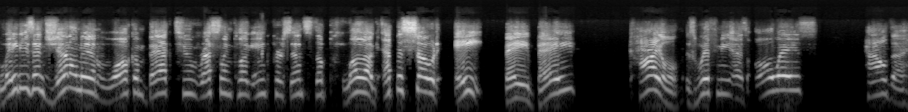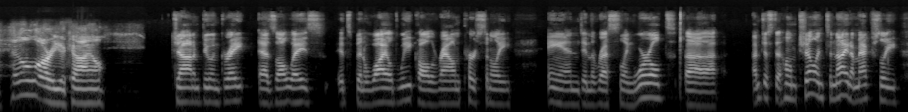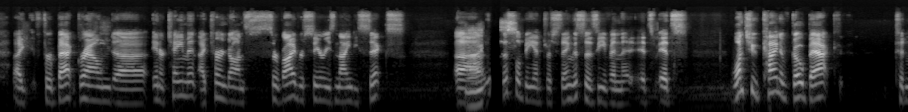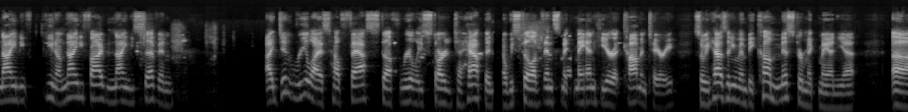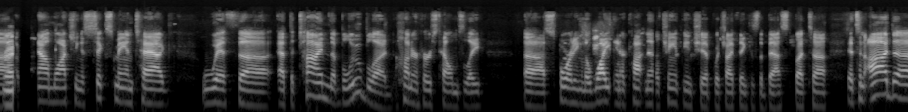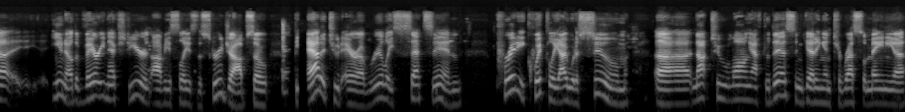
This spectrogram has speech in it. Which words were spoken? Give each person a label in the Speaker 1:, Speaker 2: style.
Speaker 1: Ladies and gentlemen, welcome back to Wrestling Plug Inc. presents The Plug, episode 8, baby. Kyle is with me as always. How the hell are you, Kyle?
Speaker 2: John, I'm doing great as always. It's been a wild week all around personally and in the wrestling world. Uh, I'm just at home chilling tonight. I'm actually like for background uh, entertainment. I turned on Survivor Series '96. Uh, nice. This will be interesting. This is even it's it's once you kind of go back to 90 you know 95 to 97 i didn't realize how fast stuff really started to happen we still have vince mcmahon here at commentary so he hasn't even become mr mcmahon yet uh, right. now i'm watching a six man tag with uh, at the time the blue blood hunter hearst helmsley uh, sporting the white intercontinental championship which i think is the best. But uh, it's an odd uh, you know the very next year obviously is the screw job. So the attitude era really sets in pretty quickly i would assume uh, not too long after this and getting into wrestlemania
